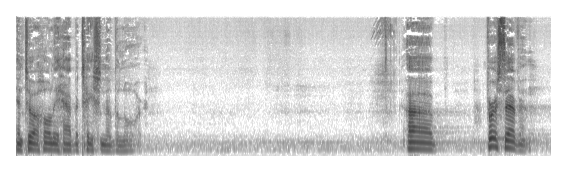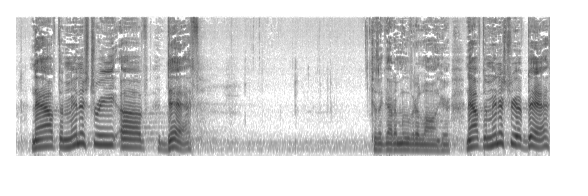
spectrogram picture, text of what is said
into a holy habitation of the Lord. Uh, Verse 7 Now, if the ministry of death, because I got to move it along here. Now, if the ministry of death,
